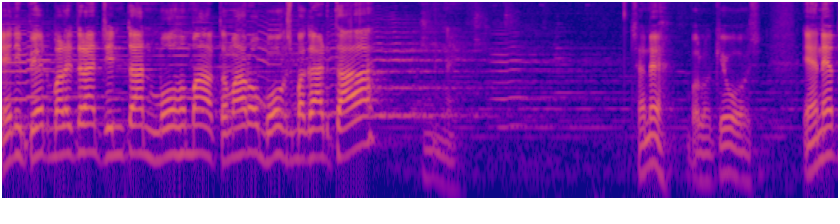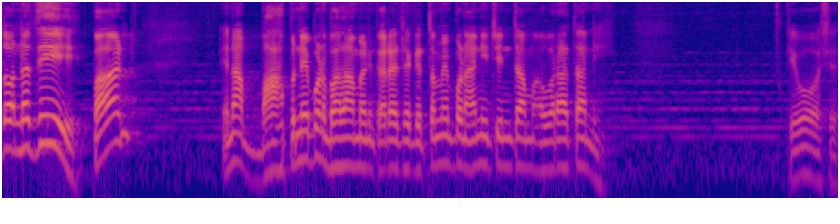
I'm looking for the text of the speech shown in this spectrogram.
એની પેટ બળતરા ચિંતા મોહમાં તમારો મોક્ષ બગાડતા નહીં. છે ને? બોલો, કેવો હશે? એને તો નથી, પણ એના બાપને પણ ભલામણ કરે છે કે તમે પણ આની ચિંતામાં અવરાતા નહીં. કેવો હશે?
